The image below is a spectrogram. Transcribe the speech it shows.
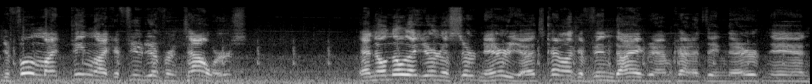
your phone might ping like a few different towers, and they'll know that you're in a certain area. It's kind of like a Venn diagram kind of thing there, and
